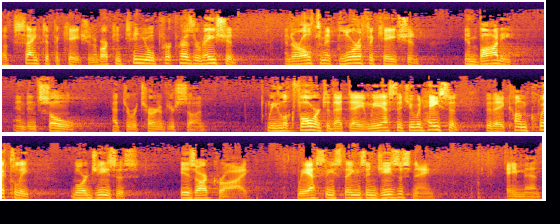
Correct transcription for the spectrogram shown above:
of sanctification, of our continual preservation, and our ultimate glorification in body and in soul at the return of your Son. We look forward to that day and we ask that you would hasten today. Come quickly, Lord Jesus, is our cry. We ask these things in Jesus' name. Amen.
